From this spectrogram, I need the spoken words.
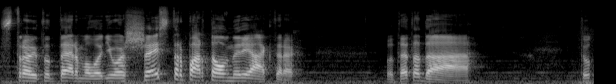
строит у Термал. У него 6 старпортов на реакторах. Вот это да. Тут,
